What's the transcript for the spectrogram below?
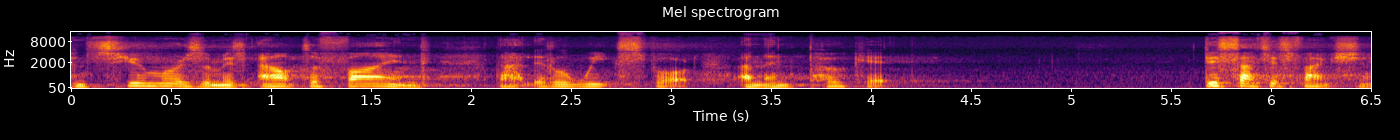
Consumerism is out to find that little weak spot and then poke it dissatisfaction.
